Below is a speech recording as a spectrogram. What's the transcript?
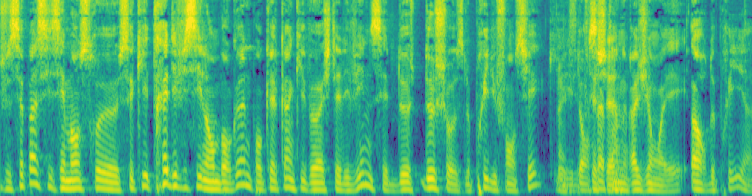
Je ne sais pas si c'est monstrueux. Ce qui est très difficile en Bourgogne pour quelqu'un qui veut acheter des vignes, c'est deux, deux choses. Le prix du foncier, qui dans certaines cher. régions est hors de prix. hein.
